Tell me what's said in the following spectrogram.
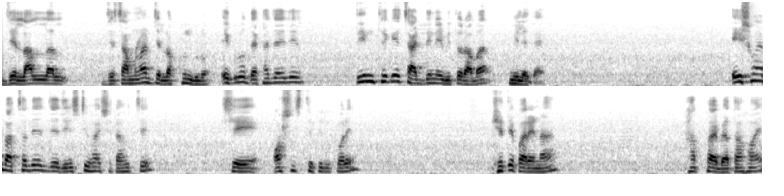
যে লাল লাল যে চামড়ার যে লক্ষণগুলো, এগুলো দেখা যায় যে তিন থেকে চার দিনের ভিতর আবার মিলে যায়। এই সময় বাচ্চাদের যে জিনিসটি হয় সেটা হচ্ছে সে অস্বস্তি ফিল করে, খেতে পারে না, হাত পায়ে ব্যথা হয়,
